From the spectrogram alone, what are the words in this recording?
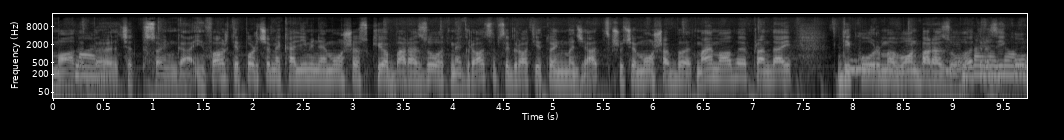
madhe për që të pësojnë nga infarkti, por që me kalimin e moshës kjo barazohet me gratë, sepse gratë jetojnë më gjatë, kështu që mosha bëhet ma e madhe, prandaj Dikur më vonë barazohet rreziku.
